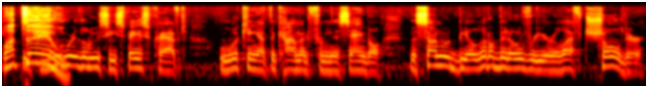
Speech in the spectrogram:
What if tail? you were the Lucy spacecraft looking at the comet from this angle, the sun would be a little bit over your left shoulder,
